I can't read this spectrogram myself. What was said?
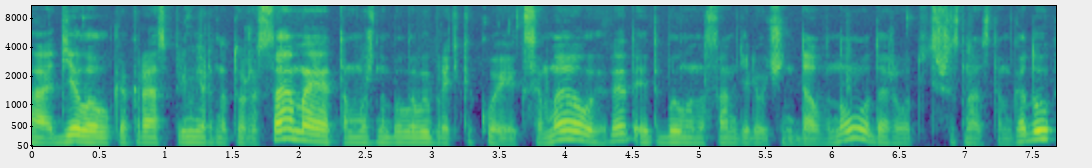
а, делал как раз примерно то же самое. Там можно было выбрать какой XML. Это, это было на самом деле очень давно, даже вот в 2016 году.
